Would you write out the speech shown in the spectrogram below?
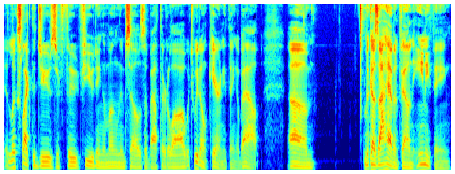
it looks like the Jews are feuding among themselves about their law, which we don't care anything about. Um, because I haven't found anything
